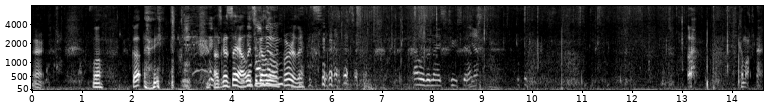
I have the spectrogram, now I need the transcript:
All right. Well, go. I was gonna say I'll let you I'm go a little further. That was a nice two step. Yep. Come on. All these vines.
